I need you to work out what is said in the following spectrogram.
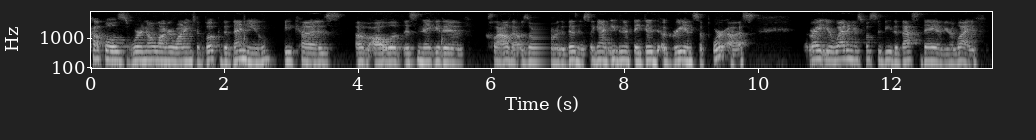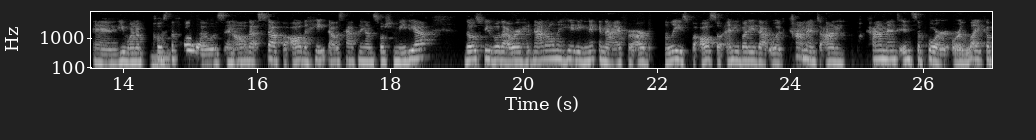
couples were no longer wanting to book the venue because of all of this negative cloud that was over the business. Again, even if they did agree and support us, right? Your wedding is supposed to be the best day of your life, and you want to mm-hmm. post the photos and all that stuff. But all the hate that was happening on social media, those people that were not only hating Nick and I for our beliefs, but also anybody that would comment on comment in support or like a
